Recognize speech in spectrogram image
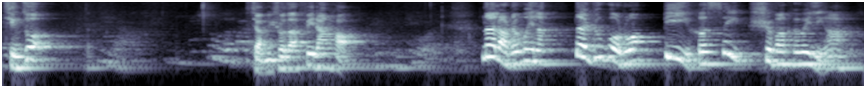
请坐。小明说的非常好。那老师问了，那如果说 b 和 c 是否可为零啊？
